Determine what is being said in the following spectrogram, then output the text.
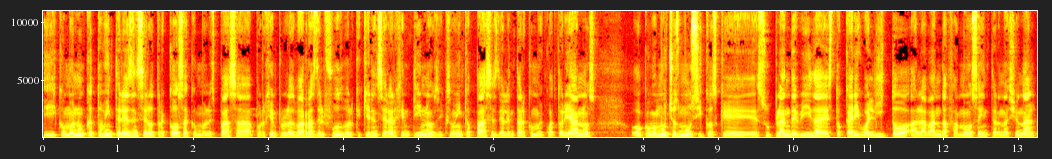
Y como nunca tuve interés en ser otra cosa, como les pasa, por ejemplo, las barras del fútbol que quieren ser argentinos y que son incapaces de alentar como ecuatorianos, o como muchos músicos que su plan de vida es tocar igualito a la banda famosa internacional,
